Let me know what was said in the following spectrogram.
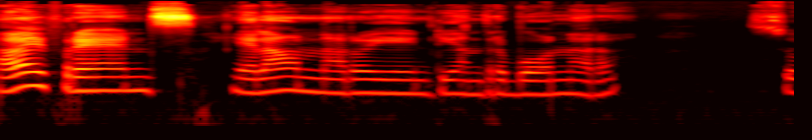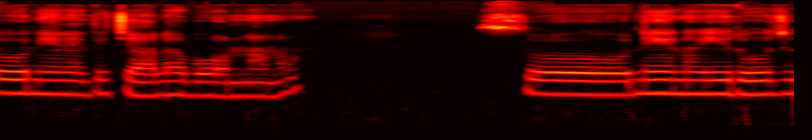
హాయ్ ఫ్రెండ్స్ ఎలా ఉన్నారో? ఏంటి? అందరు బాగున్నారా? సో నేనైతే చాలా బాగున్నాను. సో నేను ఈరోజు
